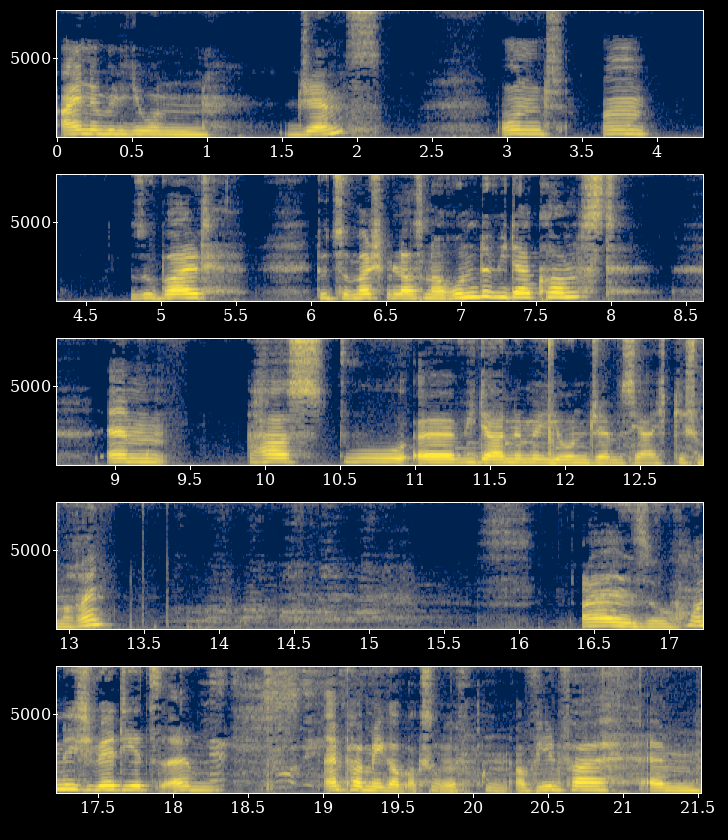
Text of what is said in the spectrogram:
eine Million Gems. Und mh, mm, sobald du zum Beispiel aus einer Runde wiederkommst, ähm, hast du äh, wieder eine Million Gems. Ja, ich gehe schon mal rein. Also, und ich werde jetzt ähm, ein paar Megaboxen öffnen. Auf jeden Fall, ähm,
